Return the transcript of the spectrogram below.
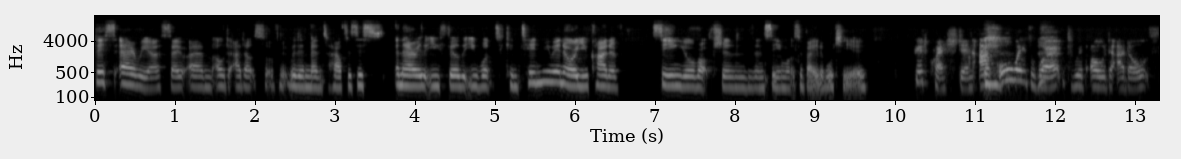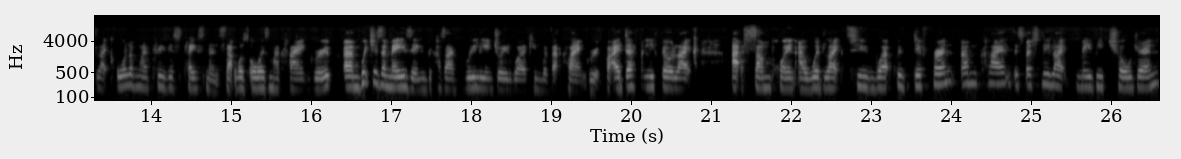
this area so um, older adults sort of within mental health is this an area that you feel that you want to continue in or are you kind of seeing your options and seeing what's available to you? Good question. I've always worked with older adults, like all of my previous placements, that was always my client group, um, which is amazing because I've really enjoyed working with that client group. But I definitely feel like at some point I would like to work with different um, clients, especially like maybe children.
